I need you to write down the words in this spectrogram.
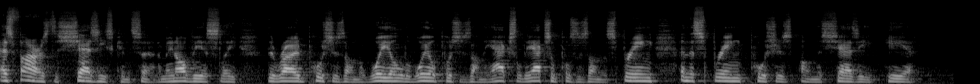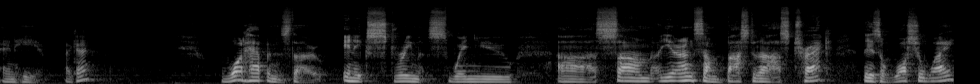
As far as the chassis is concerned, I mean, obviously the road pushes on the wheel, the wheel pushes on the axle, the axle pushes on the spring, and the spring pushes on the chassis here and here, okay? What happens though in extremis when you uh, some you're on some busted ass track there's a washaway,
